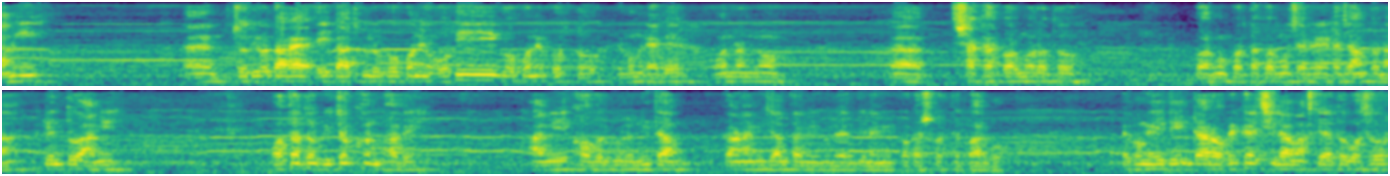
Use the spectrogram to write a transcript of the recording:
আমি যদিও তারা এই কাজগুলো গোপনে, অতি গোপনে করতো এবং র্যাবের অন্যান্য শাখা কর্মরত কর্মকর্তা কর্মচারী এটা জানতো না, কিন্তু আমি অত্যন্ত বিচক্ষণভাবে আমি এই খবরগুলো নিতাম, কারণ আমি জানতাম এগুলো একদিন আমি প্রকাশ করতে পারব। এবং এই দিনটার অপেক্ষায় ছিলাম আজকে এত বছর,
